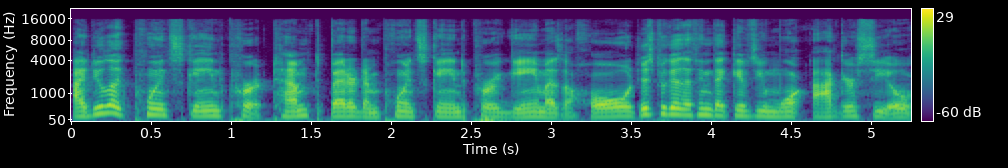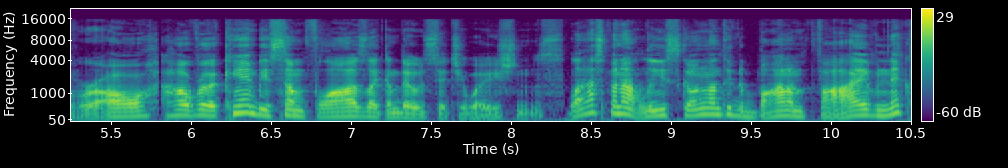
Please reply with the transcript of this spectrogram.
I do like points gained per attempt better than points gained per game as a whole, just because I think that gives you more accuracy overall. However, there can be some flaws like in those situations. Last but not least, going on to the bottom five, Nick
